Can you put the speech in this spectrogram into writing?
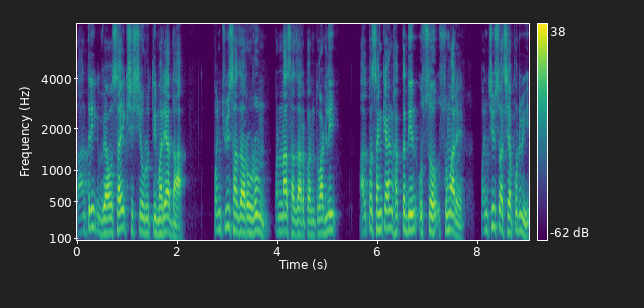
तांत्रिक व्यावसायिक शिष्यवृत्ती मर्यादा पंचवीस हजारवरून पन्नास हजारपर्यंत वाढली. अल्पसंख्याक हक्क दिन उत्सव सुमारे पंचवीस वर्षापूर्वी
